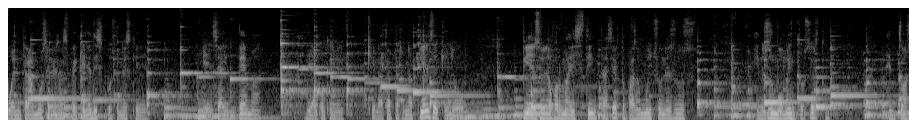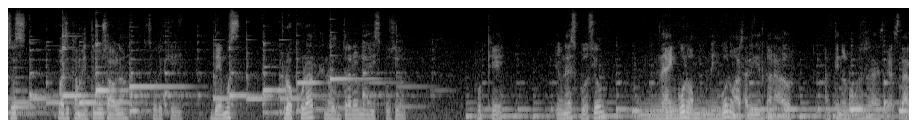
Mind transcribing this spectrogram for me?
o entramos en esas pequeñas discusiones que bien sea hay un tema, de algo que, que la otra persona piense, que yo pienso de una forma distinta, ¿cierto? Pasa mucho en esos, en esos momentos, ¿cierto? Entonces, básicamente nos habla sobre que debemos procurar no entrar en una discusión, porque en una discusión ninguno, ninguno va a salir ganador, antes nos vamos a desgastar,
